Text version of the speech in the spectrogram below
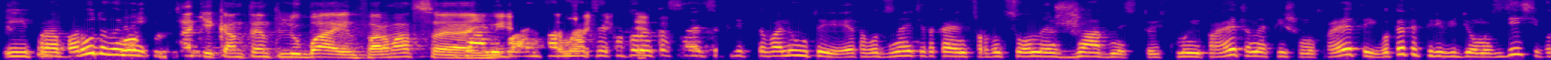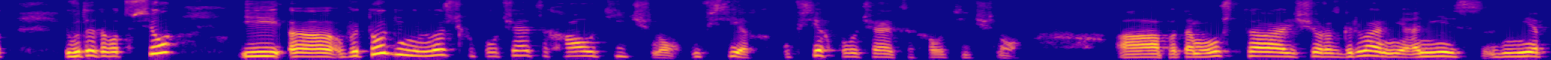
и про оборудование. Просто всякий контент, любая информация. Да, любая информация, которая касается криптовалюты. Это вот, знаете, такая информационная жадность. То есть мы и про это напишем, и про это, и вот это переведем, и здесь, и вот, и вот это вот все. И э, в итоге немножечко получается хаотично. У всех, у всех получается хаотично потому что, еще раз говорю, они, они не,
